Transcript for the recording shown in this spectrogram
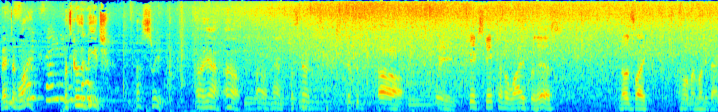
Made it to Hawaii. excited. Let's go to the beach. Oh, sweet. Oh, yeah. Oh, oh, man. Let's go hit the. Oh, wait. We escaped to Hawaii for this. Noah's like, I want my money back.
